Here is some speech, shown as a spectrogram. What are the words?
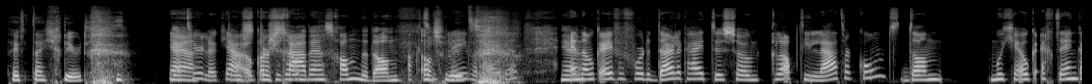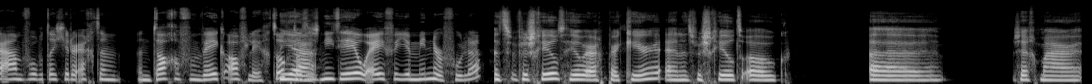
het heeft een tijdje geduurd. ja, Ja, tuurlijk. Ja, ook als je schade en schande dan. Absoluut. Ja. En ook even voor de duidelijkheid, dus zo'n klap die later komt, dan moet je ook echt denken aan bijvoorbeeld dat je er echt een, een dag of een week af ligt, toch? Ja. Dat is niet heel even je minder voelen. Het verschilt heel erg per keer. En het verschilt ook, eh, zeg maar,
